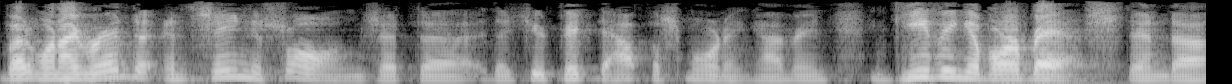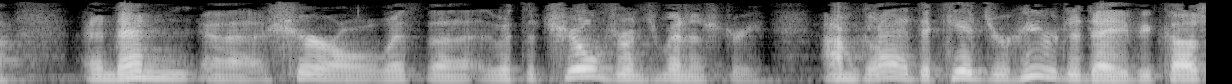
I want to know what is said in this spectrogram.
But when I read and seen the songs that uh, that you picked out this morning, I mean, giving of our best, and uh, and then uh, Cheryl with uh, with the children's ministry. I'm glad the kids are here today because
